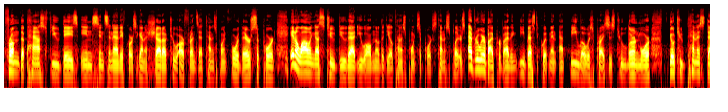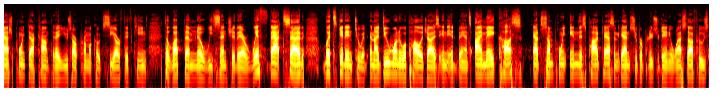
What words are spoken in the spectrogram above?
from the past few days in Cincinnati. Of course, again, a shout out to our friends at Tennis Point for their support in allowing us to do that. You all know the deal. Tennis Point supports tennis players everywhere by providing the best equipment at the lowest prices. To learn more, go to tennis-point.com today. Use our promo code CR15 to let them know we sent you there. With that said, let's get into it. And I do want to apologize in advance. I may cuss at some point in this podcast. And again, super producer Daniel Westoff, who's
